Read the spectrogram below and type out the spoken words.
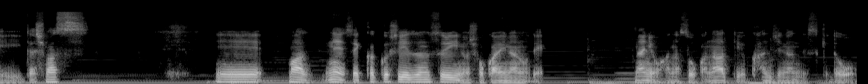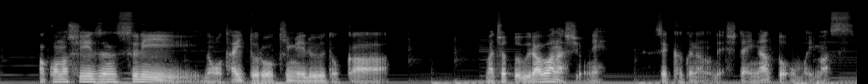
いいたします。え、まあね、せっかくシーズン3の初回なので、何を話そうかなっていう感じなんですけど、まあ、このシーズン3のタイトルを決めるとか、まあちょっと裏話をね、せっかくなのでしたいなと思います。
